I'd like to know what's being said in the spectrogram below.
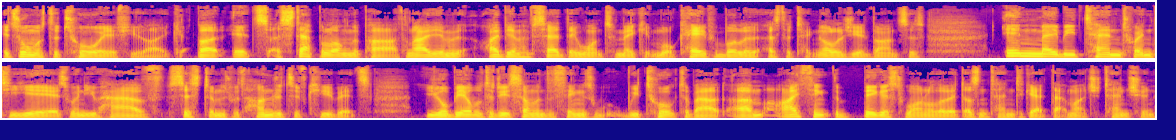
it's almost a toy, if you like, but it's a step along the path. And IBM IBM have said they want to make it more capable as the technology advances in maybe 10, 20 years, when you have systems with hundreds of qubits, you'll be able to do some of the things we talked about. Um, I think the biggest one, although it doesn't tend to get that much attention,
